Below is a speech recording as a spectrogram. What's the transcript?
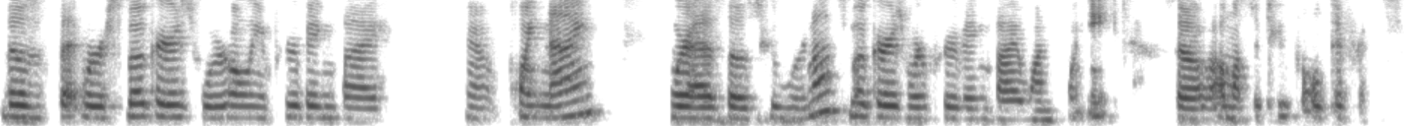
those that were smokers were only improving by you know, 0.9, whereas those who were non-smokers were improving by 1.8. So almost a twofold difference.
